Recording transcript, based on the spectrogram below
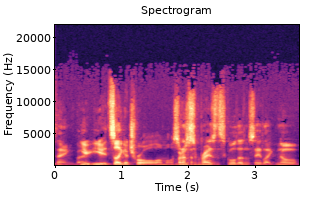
thing. But You, you, it's like a troll almost. but I'm something. surprised the school doesn't say like no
